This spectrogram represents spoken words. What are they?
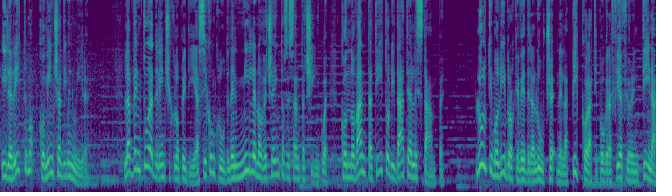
il ritmo comincia a diminuire. L'avventura dell'enciclopedia si conclude nel 1965 con 90 titoli dati alle stampe. L'ultimo libro che vede la luce nella piccola tipografia fiorentina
